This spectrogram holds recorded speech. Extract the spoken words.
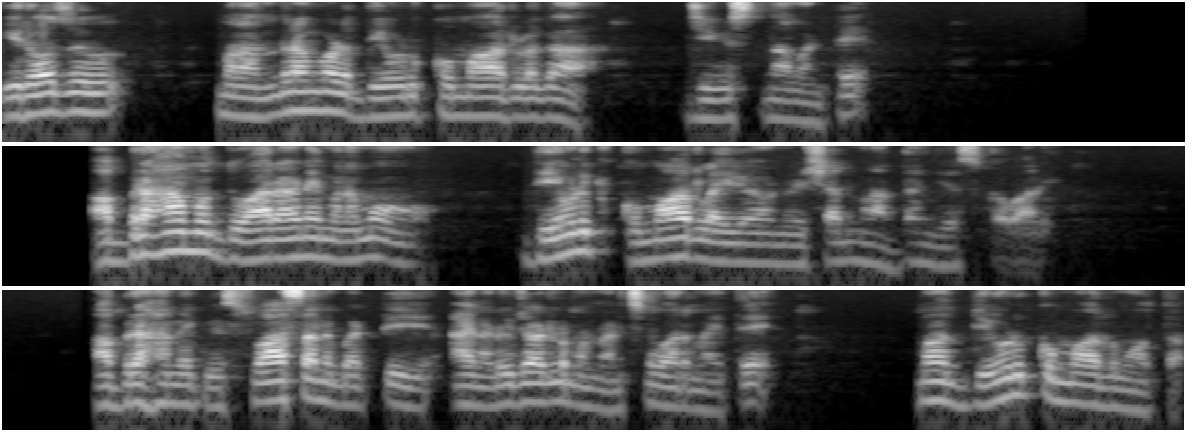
ఈరోజు మనందరం కూడా దేవుడు కుమారులుగా జీవిస్తున్నామంటే అబ్రహాము ద్వారానే మనము దేవునికి కుమారులు అయ్యామనే విషయాన్ని మనం అర్థం చేసుకోవాలి. అబ్రహాం యొక్క విశ్వాసాన్ని బట్టి ఆయన అడుగుజాడలో మనం నడిచిన వారం అయితే మనం దేవుడు కుమారులం అవుతాం.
